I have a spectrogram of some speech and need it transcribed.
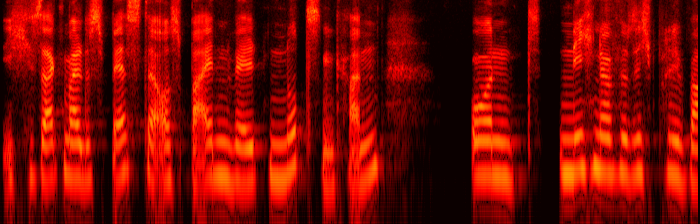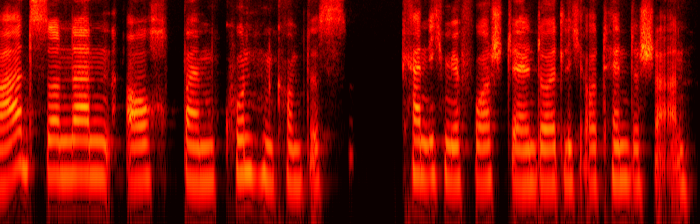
ich sag mal, das Beste aus beiden Welten nutzen kann. Und nicht nur für sich privat, sondern auch beim Kunden kommt es, kann ich mir vorstellen, deutlich authentischer an.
